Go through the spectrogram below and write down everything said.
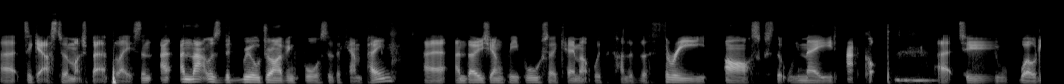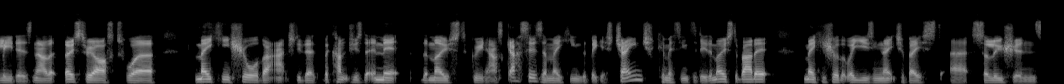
uh, to get us to a much better place. And and that was the real driving force of the campaign. Uh, and those young people also came up with kind of the three asks that we made at COP mm-hmm. uh, to world leaders. Now, that those three asks were making sure that actually the, the, countries that emit the most greenhouse gases are making the biggest change, committing to do the most about it, making sure that we're using nature-based uh, solutions,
